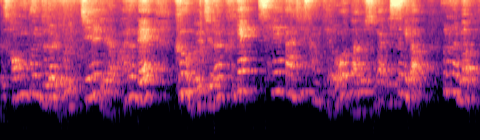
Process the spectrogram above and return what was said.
그 성분들을 물질이라고 하는데 그 물질은 크게 세 가지 상태로 나눌 수가 있습니다. 그러면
